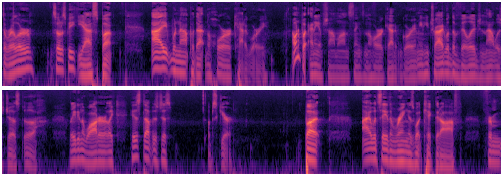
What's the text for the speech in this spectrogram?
thriller, so to speak? Yes, but I would not put that in the horror category. I wouldn't put any of Shyamalan's things in the horror category. I mean, he tried with The Village, and that was just ugh. Lady in the Water, like his stuff is just obscure. But I would say The Ring is what kicked it off. For,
